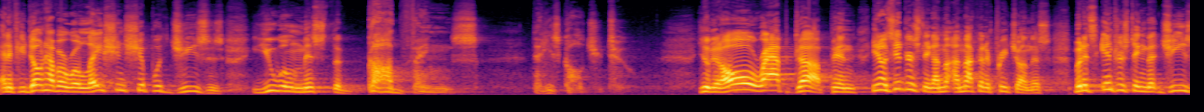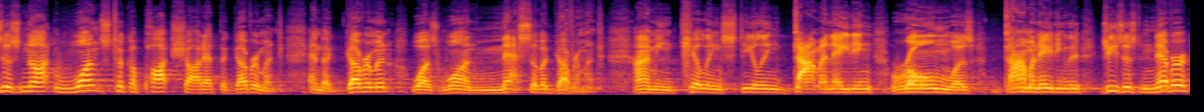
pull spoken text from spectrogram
And if you don't have a relationship with Jesus, you will miss the God things that He's called you to. You'll get all wrapped up in, you know, it's interesting. I'm not, I'm not going to preach on this, but it's interesting that Jesus not once took a pot shot at the government, and the government was one mess of a government. I mean, killing, stealing, dominating. Rome was dominating. The, Jesus never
